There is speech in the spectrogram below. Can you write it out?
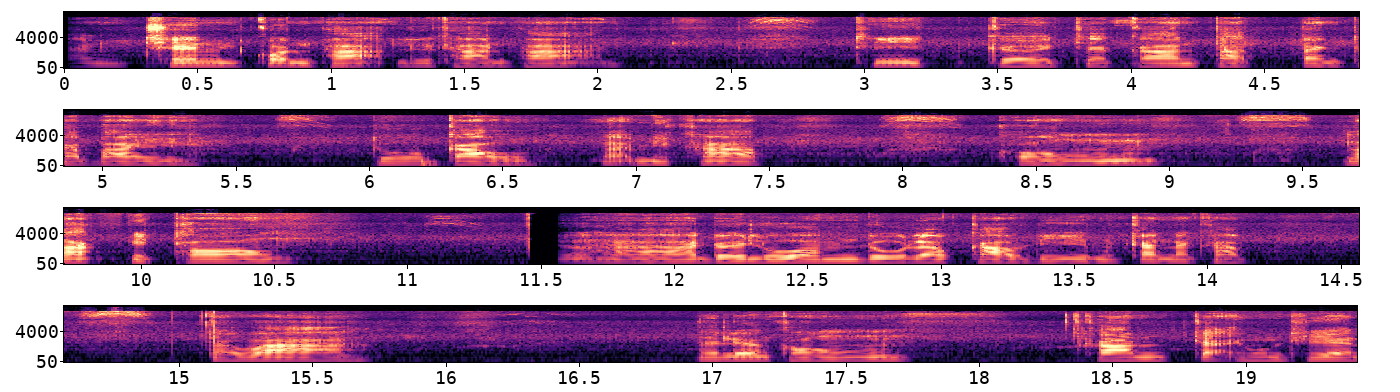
อย่างเช่นก้นพระหรือฐานพระ ที่เกิดจากการตัดแต่งตะไบดูเก่าและมีคาบของลักปิดทอง เนื้อหาโดยรวมดูแล้วเก่าดีเหมือนกันนะครับ แต่ว่าในเรื่องของการแกะหุ่นเทียน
